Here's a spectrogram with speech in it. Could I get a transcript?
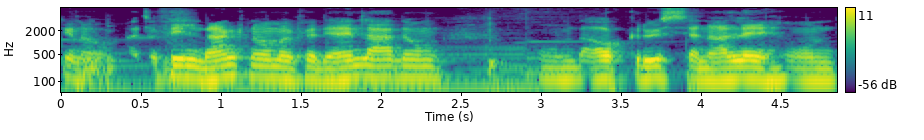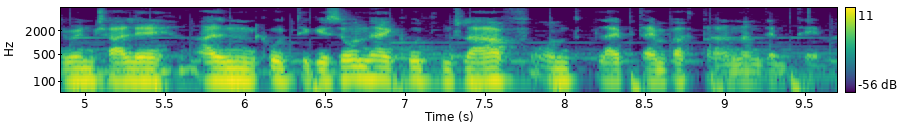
Genau, also vielen Dank nochmal für die Einladung und auch Grüße an alle und wünsche alle allen gute Gesundheit, guten Schlaf und bleibt einfach dran an dem Thema.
